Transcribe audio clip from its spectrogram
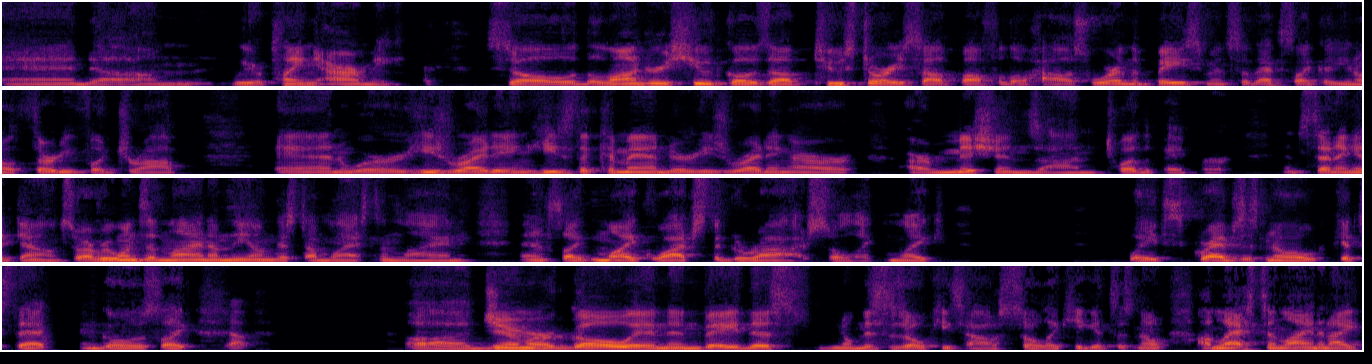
and um, we were playing Army. So the laundry chute goes up two story South Buffalo house. We're in the basement, so that's like a you know 30 foot drop. And where he's writing, he's the commander. He's writing our our missions on toilet paper and sending it down. So everyone's in line. I'm the youngest. I'm last in line. And it's like Mike, watch the garage. So like Mike waits, grabs his note, gets that, and goes like, Yep. Uh, Jimmer, go and invade this, you know, Mrs. Oki's house. So like he gets his note. I'm last in line, and I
